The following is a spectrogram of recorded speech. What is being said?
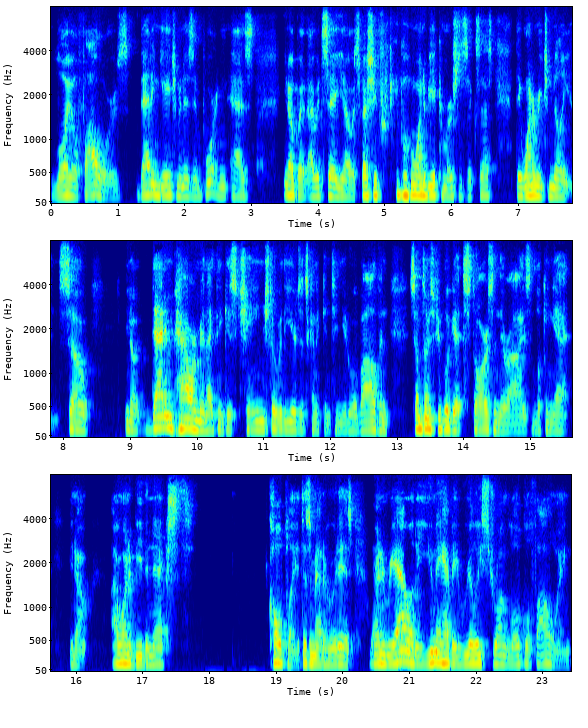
loyal followers, that engagement is important as, you know, but I would say, you know, especially for people who want to be a commercial success, they want to reach millions. So, you know, that empowerment I think has changed over the years. It's going to continue to evolve. And sometimes people get stars in their eyes looking at, you know, I want to be the next Coldplay. It doesn't matter who it is. Yeah. When in reality, you may have a really strong local following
